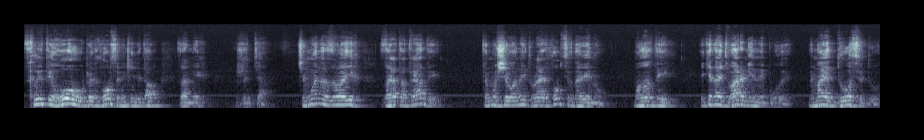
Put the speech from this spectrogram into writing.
схилити голову перед хлопцем, який віддав за них життя. Чому я називаю їх заградотряди? Тому що вони відправляють хлопців на війну, молодих, які навіть в армії не були, не мають досвіду,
